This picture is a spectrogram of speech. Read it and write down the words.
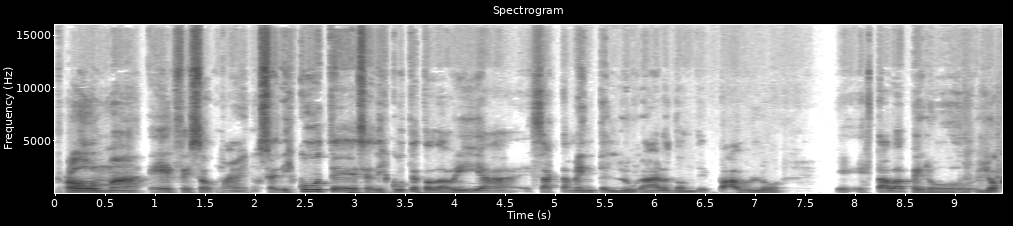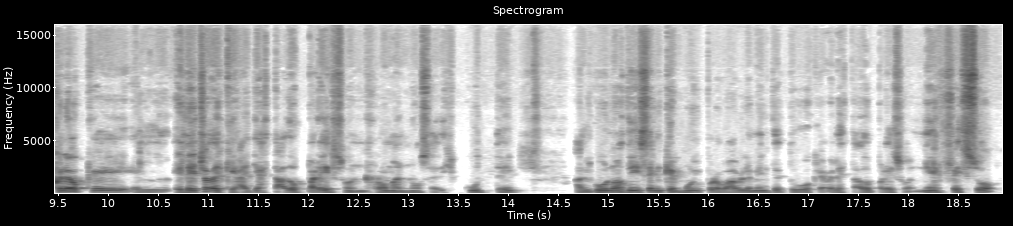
Roma, Éfeso, bueno, se discute, se discute todavía exactamente el lugar donde Pablo eh, estaba, pero yo creo que el, el, hecho de que haya estado preso en Roma no se discute. Algunos dicen que muy probablemente tuvo que haber estado preso en Éfeso.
